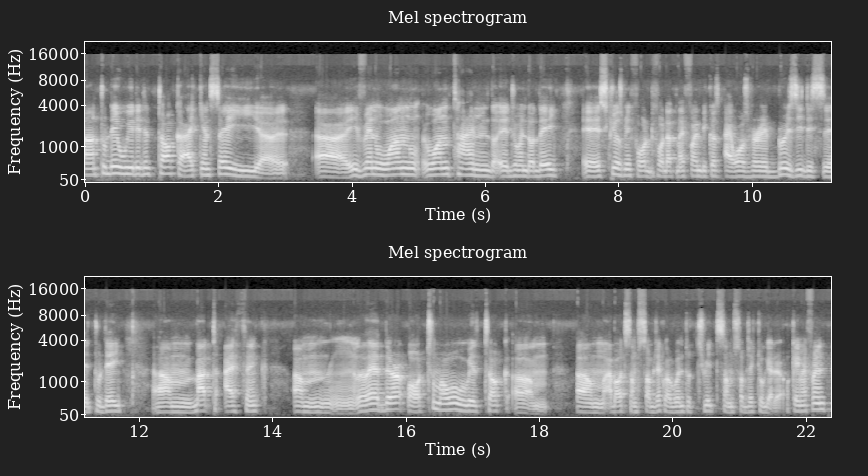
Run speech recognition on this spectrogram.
Uh, today we didn't talk. I can say uh, uh, even one one time uh, during the day. Uh, excuse me for for that, my friend, because I was very busy this uh, today. Um, but I think um, later or tomorrow we will talk um, um, about some subject. We're going to treat some subject together. Okay, my friend.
